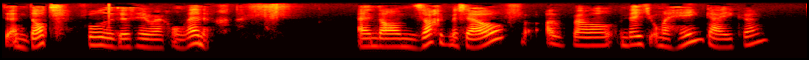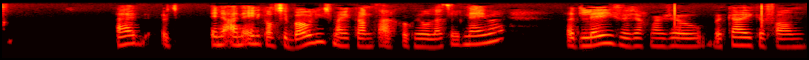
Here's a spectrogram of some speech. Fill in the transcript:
En dat voelde dus heel erg onwennig. En dan zag ik mezelf ook wel een beetje om me heen kijken. Het in, aan de ene kant symbolisch, maar je kan het eigenlijk ook heel letterlijk nemen. Het leven, zeg maar, zo bekijken van,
